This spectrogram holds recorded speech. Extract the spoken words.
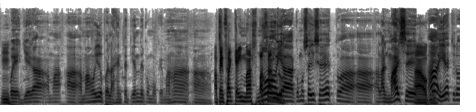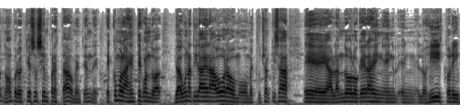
Mm. pues llega a más, a, a más oídos, pues la gente tiende como que más a... a- A pensar que hay más pasando. no, y a, ¿cómo se dice esto? A, a- a alarmarse. Ah, ok. y esto y lo No, pero es que eso siempre ha estado, ¿me entiendes? Es como la gente cuando yo hago una tiradera ahora o, o me escuchan quizás eh, hablando lo que eras en, en- en- en los history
